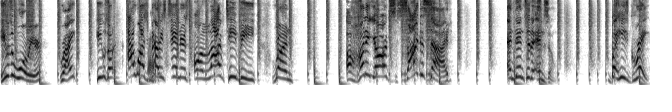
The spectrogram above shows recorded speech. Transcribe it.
He was a warrior, right? He was on. I watched. Barry Sanders on live TV run a hundred yards side to side, and then to the end zone. But he's great.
